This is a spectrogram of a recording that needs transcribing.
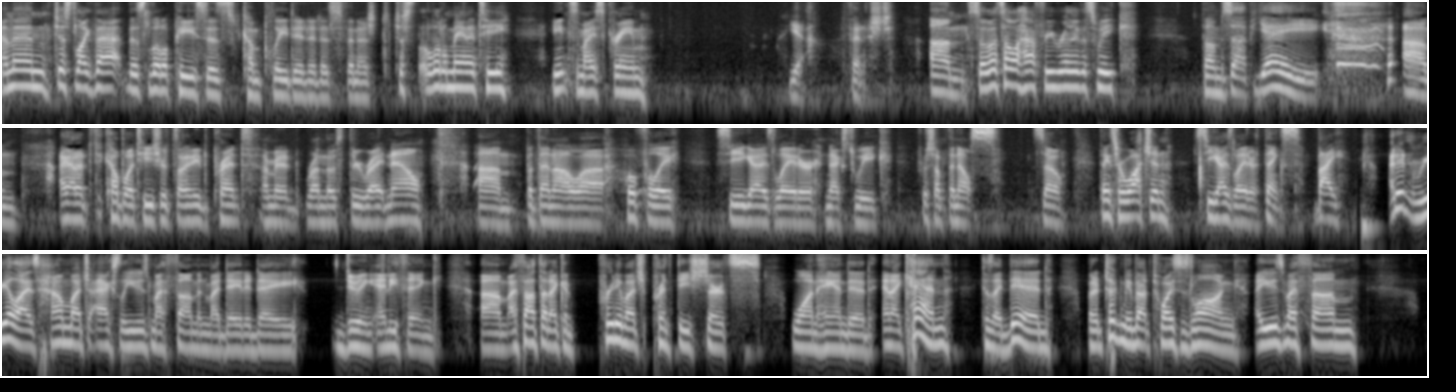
And then just like that, this little piece is completed. It is finished. Just a little manatee, eating some ice cream. Yeah, finished. Um, so that's all I have for you really this week. Thumbs up, yay! um, I got a couple of t-shirts I need to print. I'm gonna run those through right now. Um, but then I'll uh, hopefully see you guys later next week for something else. So thanks for watching. See you guys later. Thanks. Bye. I didn't realize how much I actually use my thumb in my day to day doing anything. Um, I thought that I could pretty much print these shirts one handed, and I can because I did, but it took me about twice as long. I used my thumb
